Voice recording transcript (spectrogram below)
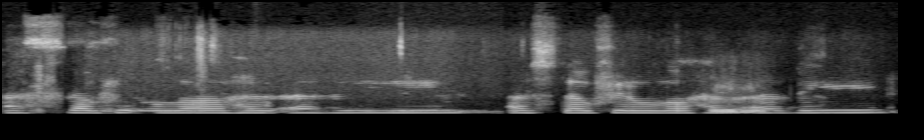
Astagfirullahaladzim. Astagfirullahaladzim.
